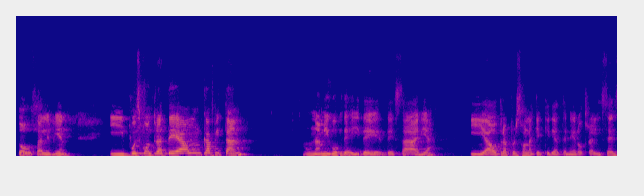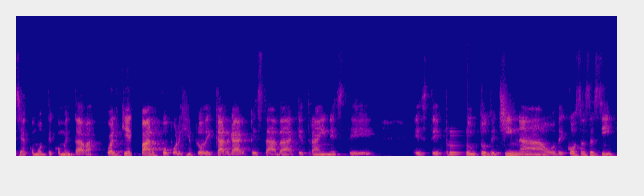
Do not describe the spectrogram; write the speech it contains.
todo sale bien. Y pues contraté a un capitán un amigo de ahí, de, esa área, y a otra persona que quería tener otra licencia, como te comentaba. Cualquier barco, por ejemplo, de carga pesada que traen este, este, productos de China o de cosas así,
